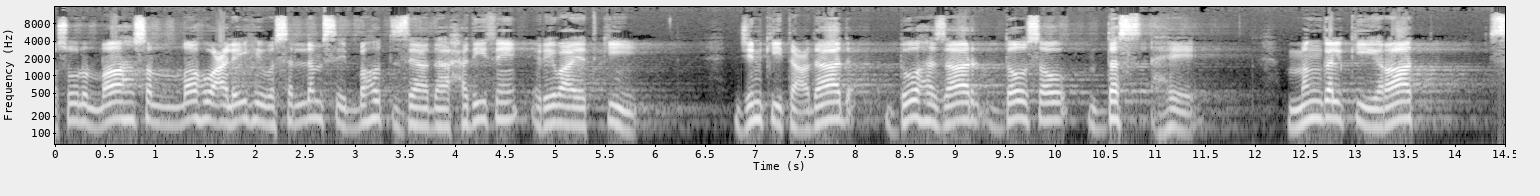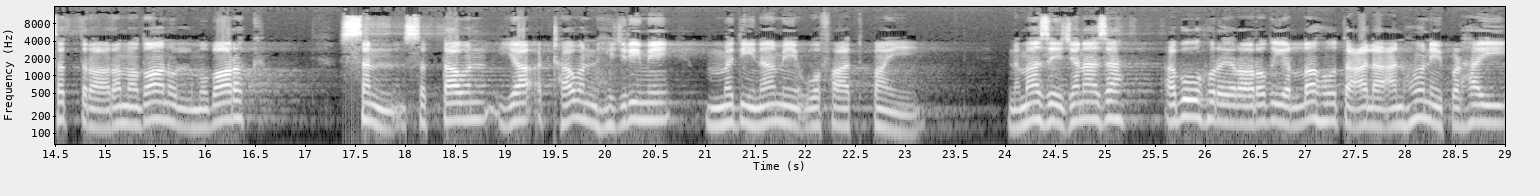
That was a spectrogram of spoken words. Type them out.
رسول اللہ صلی اللہ علیہ وسلم سے بہت زیادہ حدیثیں روایت کیں۔ جن کی تعداد دو ہزار دو سو دس ہے۔ منگل کی رات سترہ رمضان المبارک سن ستاون یا اٹھاون ہجری میں مدینہ میں وفات پائیں۔ نماز جنازہ ابو حریرہ رضی اللہ تعالی عنہ نے پڑھائی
